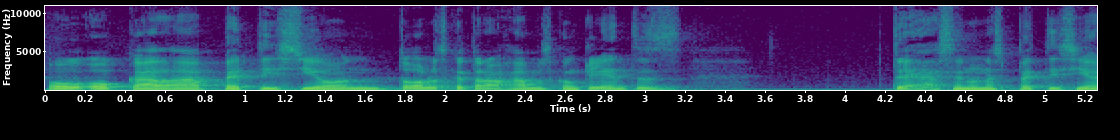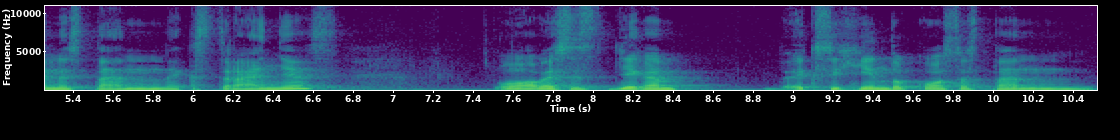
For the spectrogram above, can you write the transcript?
o, o, cada petición, todos los que trabajamos con clientes te hacen unas peticiones tan extrañas o a veces llegan exigiendo cosas tan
